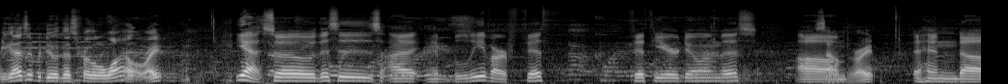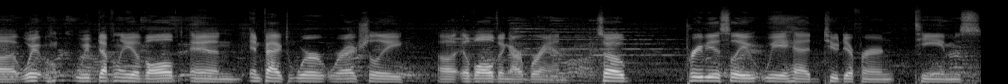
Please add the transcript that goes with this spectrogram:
You guys have been doing this for a little while, right? Yeah. So this is I, I believe our fifth fifth year doing this. Um, Sounds right. and uh, we, we've definitely evolved and in fact we're, we're actually uh, evolving our brand so previously we had two different teams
